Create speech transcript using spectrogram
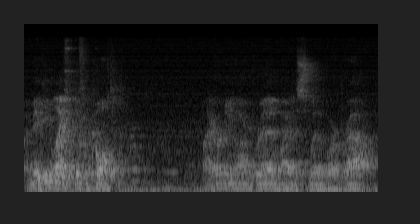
by making life difficult, by earning our bread by the sweat of our brow.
